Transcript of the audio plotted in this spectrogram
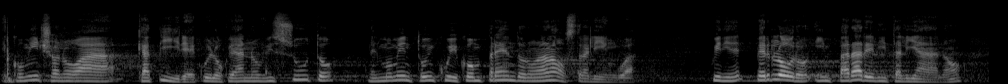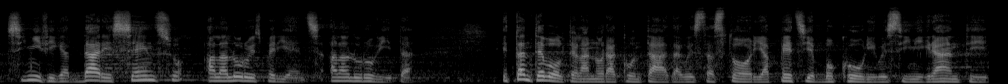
e cominciano a capire quello che hanno vissuto nel momento in cui comprendono la nostra lingua. Quindi per loro imparare l'italiano significa dare senso alla loro esperienza, alla loro vita. E tante volte l'hanno raccontata questa storia a pezzi e bocconi, questi migranti,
